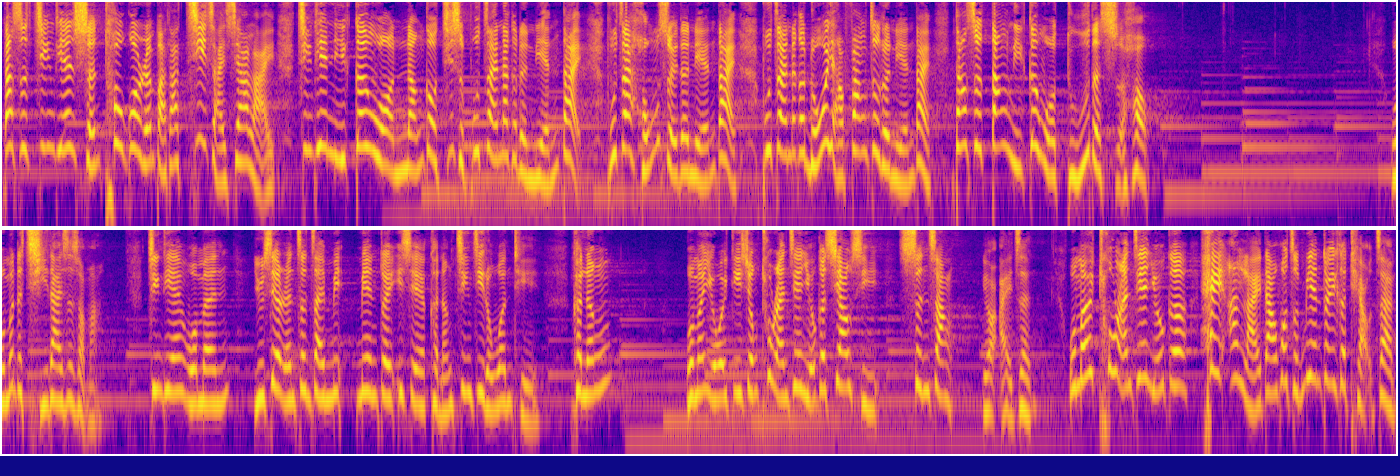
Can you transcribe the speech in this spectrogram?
但是今天神透过人把它记载下来，今天你跟我能够，即使不在那个的年代，不在洪水的年代，不在那个挪亚方舟的年代，但是当你跟我读的时候，我们的期待是什么？今天我们有些人正在面面对一些可能经济的问题，可能。我们有位弟兄突然间有个消息，身上有癌症。我们突然间有个黑暗来到，或者面对一个挑战。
